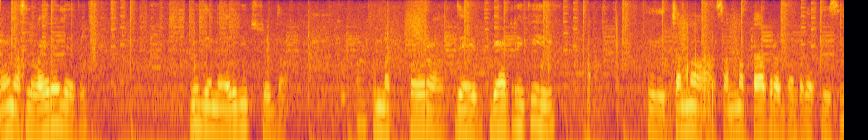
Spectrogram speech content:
అవును అసలు వైరే లేదు. ఇప్పుడు దీన్ని ఎరిగించి చూద్దాం. ఉన్న పవర్ దీని బ్యాటరీకి ఇది చిన్న సన్న పేపర్ అడ్డు ఉంటుంది అది తీసి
